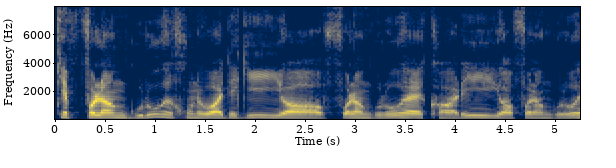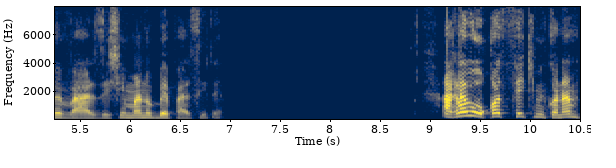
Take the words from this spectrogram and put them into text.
که فلان گروه خانوادگی یا فلان گروه کاری یا فلان گروه ورزشی منو بپذیره. اغلب اوقات فکر می‌کنم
